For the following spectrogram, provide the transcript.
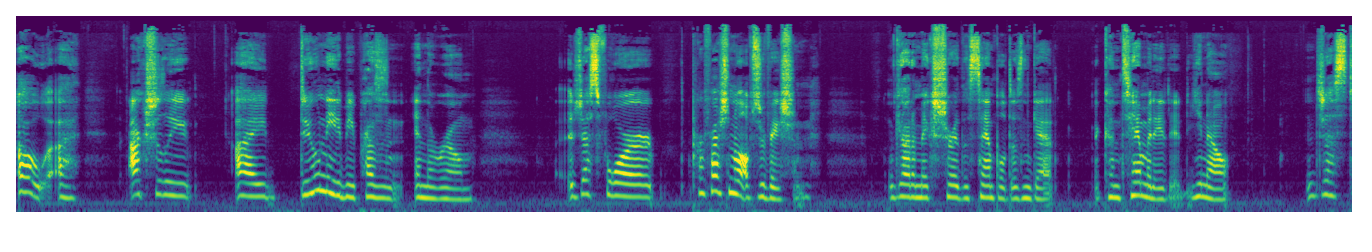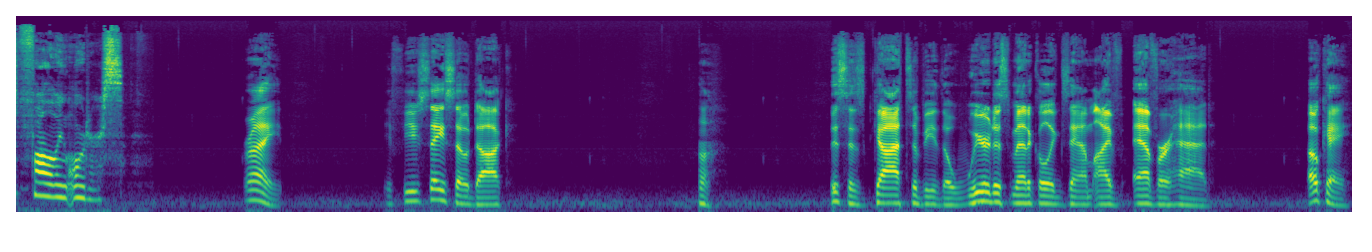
Oh, uh, actually, I do need to be present in the room. Just for professional observation. Gotta make sure the sample doesn't get contaminated, you know. Just following orders. Right. If you say so, Doc. Huh. This has got to be the weirdest medical exam I've ever had. Okay,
